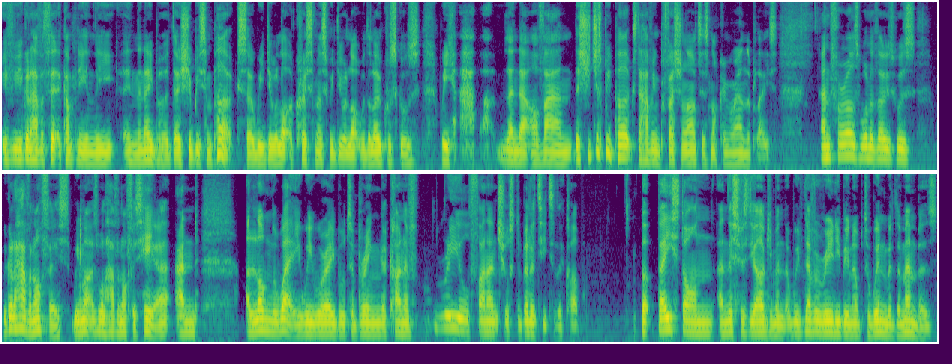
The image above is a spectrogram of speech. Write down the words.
if you're going to have a theatre company in the in the neighbourhood, there should be some perks. So we do a lot of Christmas, we do a lot with the local schools. We lend out our van. There should just be perks to having professional artists knocking around the place. And for us, one of those was we've got to have an office. We might as well have an office here. And along the way, we were able to bring a kind of real financial stability to the club. But based on, and this was the argument that we've never really been able to win with the members,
